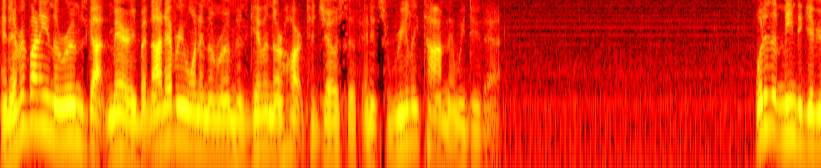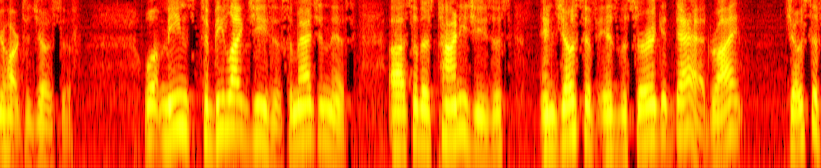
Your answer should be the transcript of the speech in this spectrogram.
And everybody in the room's got Mary, but not everyone in the room has given their heart to Joseph, and it's really time that we do that. What does it mean to give your heart to Joseph? Well, it means to be like Jesus. Imagine this. Uh, so there's tiny Jesus, and Joseph is the surrogate dad, right? Joseph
